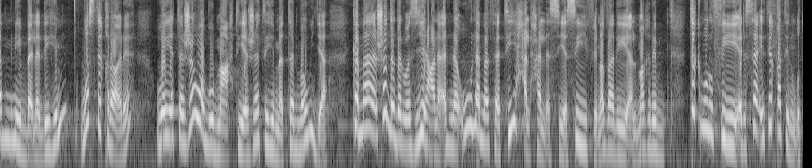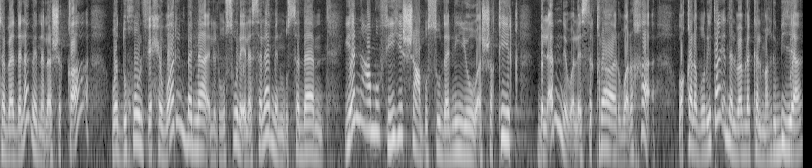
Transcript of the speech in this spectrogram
أمن بلدهم واستقراره ويتجاوب مع احتياجاتهم التنموية. كما شدد الوزير على أن أولى مفاتيح الحل السياسي في نظر المغرب تكمن في إرساء ثقة متبادلة بين الأشقاء والدخول في حوار بناء للوصول إلى سلام مستدام ينعم فيه الشعب السوداني الشقيق بالأمن والاستقرار والرخاء. وقال بوريطة إن المملكة المغربية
